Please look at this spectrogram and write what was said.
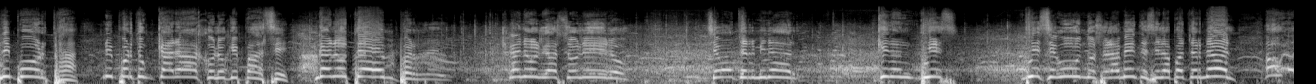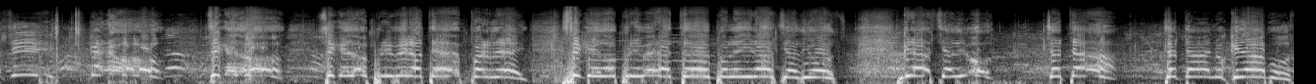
No importa, no importa un carajo lo que pase. Ganó Temperley. Ganó el gasolero. Se va a terminar. Quedan 10 10 segundos solamente es la paternal. Ahora sí. Ganó. Se quedó. Se quedó en primera Temperley. Se quedó en primera Temperley. Gracias a Dios. Gracias a Dios. Ya está. Ya está. Nos quedamos.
